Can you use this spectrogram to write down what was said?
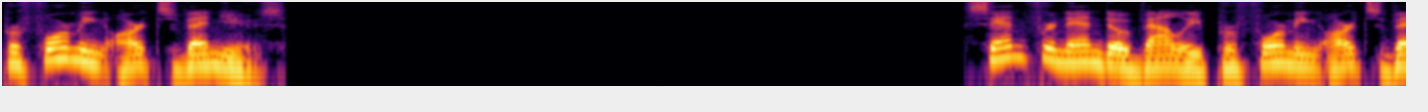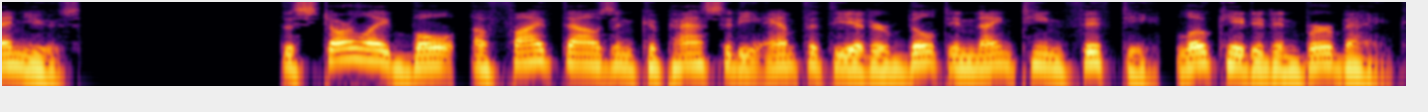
Performing arts venues San Fernando Valley Performing Arts Venues The Starlight Bowl, a 5,000-capacity amphitheater built in 1950, located in Burbank.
